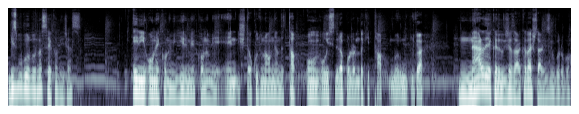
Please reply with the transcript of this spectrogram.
Biz bu grubu nasıl yakalayacağız? En iyi 10 ekonomi, 20 ekonomi, en işte okuduğunu anlayan top 10, OECD raporlarındaki top mutluluk Nerede yakalayacağız arkadaşlar biz bu grubu?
